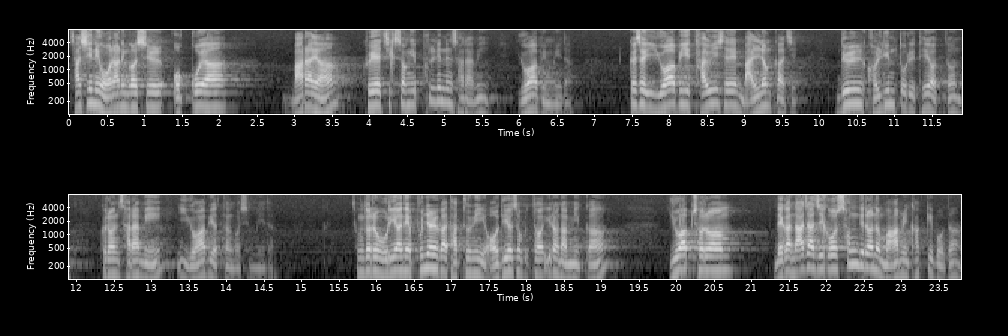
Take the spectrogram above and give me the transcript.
자신이 원하는 것을 얻고야 말아야 그의 직성이 풀리는 사람이 요압입니다. 그래서 이 요압이 다윗의 말년까지 늘 걸림돌이 되었던 그런 사람이 이 요압이었던 것입니다. 성도는 우리 안에 분열과 다툼이 어디에서부터 일어납니까? 요압처럼 내가 낮아지고 성기라는 마음을 갖기보다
